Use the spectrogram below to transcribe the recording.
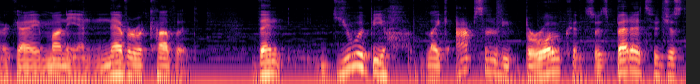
okay, money and never recovered, then you would be like absolutely broken. So it's better to just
